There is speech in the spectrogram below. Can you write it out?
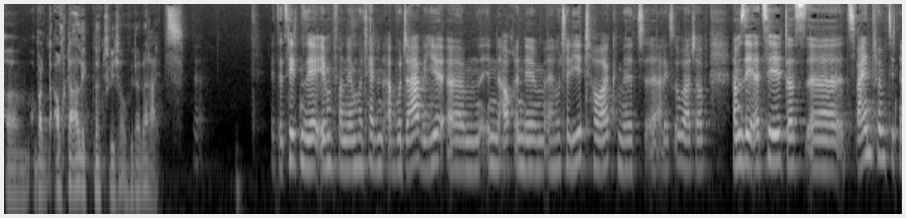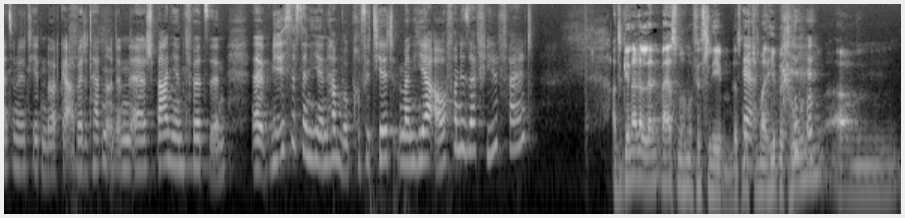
ähm, aber auch da liegt natürlich auch wieder der Reiz. Jetzt erzählten Sie ja eben von dem Hotel in Abu Dhabi, ähm, in, auch in dem äh, Hotelier-Talk mit äh, Alex Obertop, haben Sie erzählt, dass äh, 52 Nationalitäten dort gearbeitet hatten und in äh, Spanien 14. Äh, wie ist das denn hier in Hamburg? Profitiert man hier auch von dieser Vielfalt? Also generell lernt man erstmal fürs Leben, das ja. möchte ich mal hier betonen. ähm,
